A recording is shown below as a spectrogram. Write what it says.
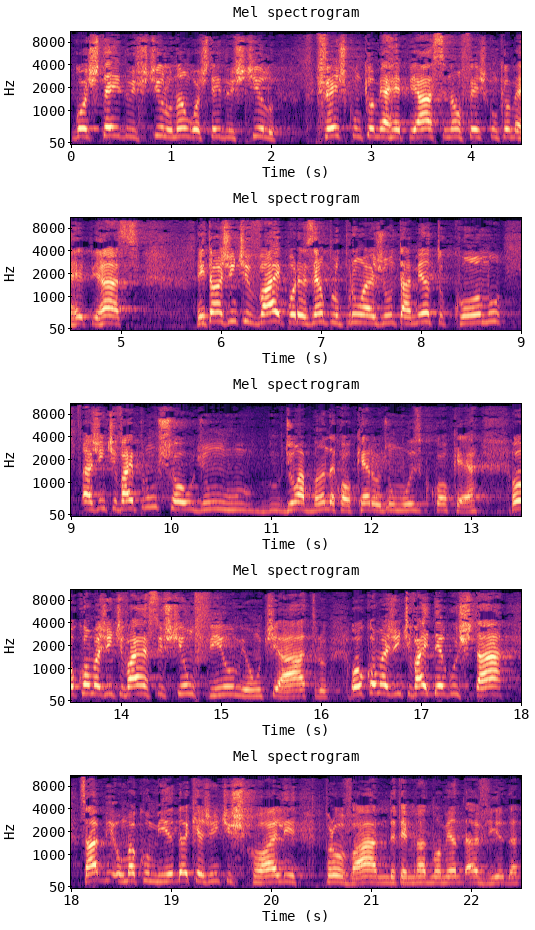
Gostei do estilo, não gostei do estilo? Fez com que eu me arrepiasse, não fez com que eu me arrepiasse. Então a gente vai, por exemplo, para um ajuntamento como a gente vai para um show de, um, de uma banda qualquer ou de um músico qualquer. Ou como a gente vai assistir um filme ou um teatro. Ou como a gente vai degustar, sabe, uma comida que a gente escolhe provar num determinado momento da vida.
